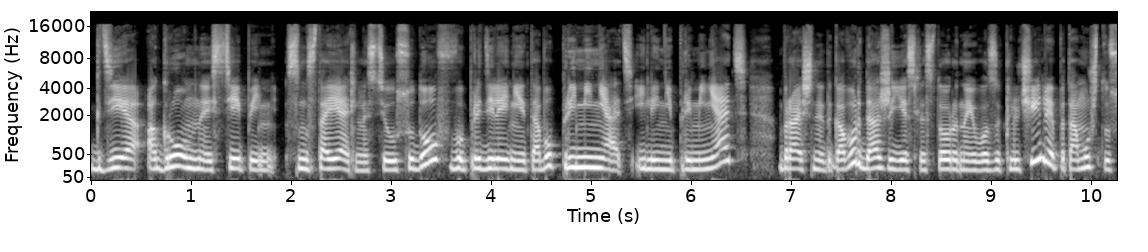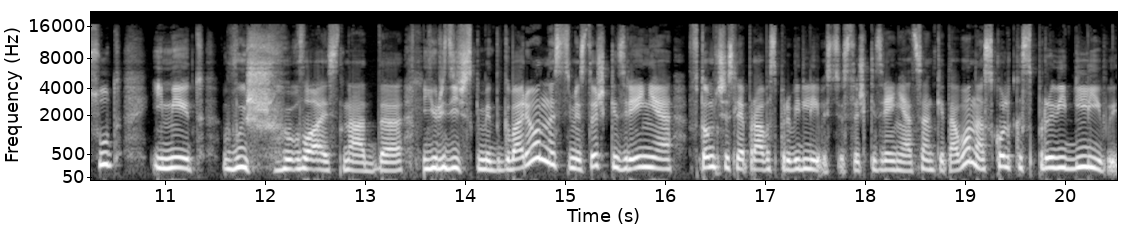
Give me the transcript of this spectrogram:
где огромная степень самостоятельности у судов в определении того, применять или не применять брачный договор, даже если стороны его заключили, потому что суд имеет высшую власть над э, юридическими договоренностями с точки зрения, в том числе, права справедливости, с точки зрения оценки того, насколько справедливы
